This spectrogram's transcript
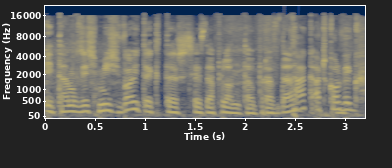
I tam gdzieś miś Wojtek też się zaplątał, prawda? Tak, aczkolwiek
